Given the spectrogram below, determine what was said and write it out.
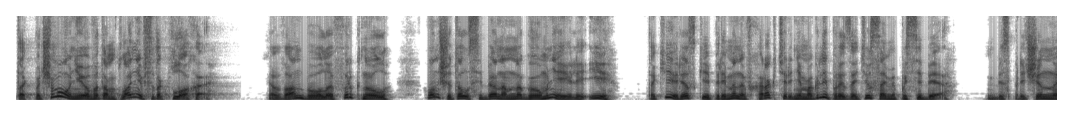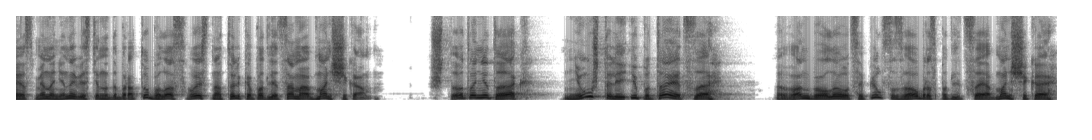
Так почему у нее в этом плане все так плохо? Ван Буэлэ фыркнул, он считал себя намного умнее Ли И, Такие резкие перемены в характере не могли произойти сами по себе. Беспричинная смена ненависти на доброту была свойственна только подлецам и обманщикам. Что-то не так. Неужто ли и пытается... Ван Буэлэ уцепился за образ подлеца и обманщика.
